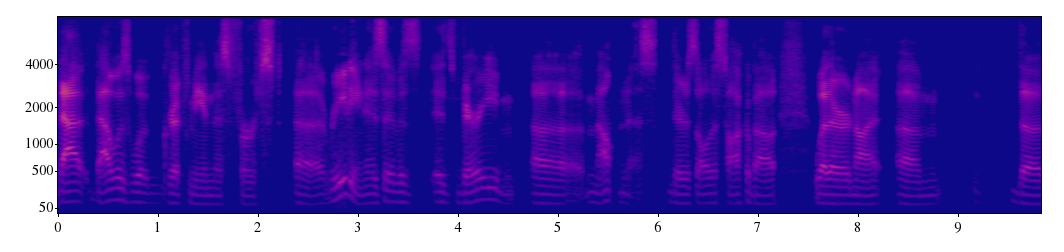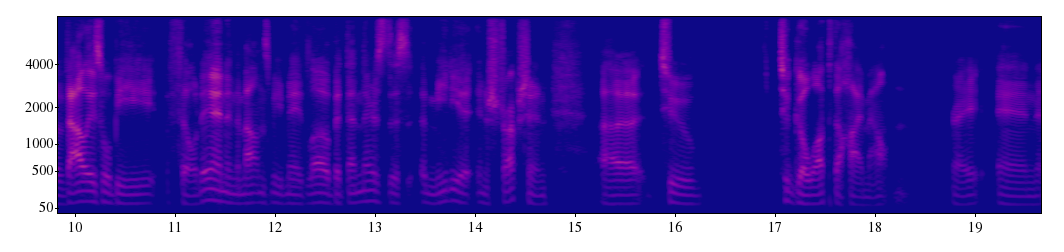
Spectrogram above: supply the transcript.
that. That was what gripped me in this first uh, reading. Is it was it's very uh, mountainous. There's all this talk about whether or not um, the valleys will be filled in and the mountains be made low but then there's this immediate instruction uh, to to go up the high mountain right and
